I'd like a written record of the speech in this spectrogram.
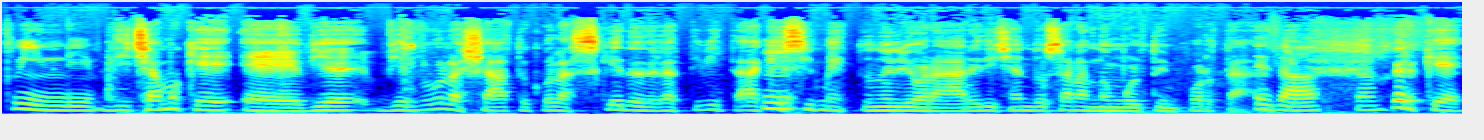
Quindi, Diciamo che eh, vi, vi avevo lasciato con la scheda dell'attività che Mm. si mettono gli orari dicendo saranno molto importanti. esatto. Perché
